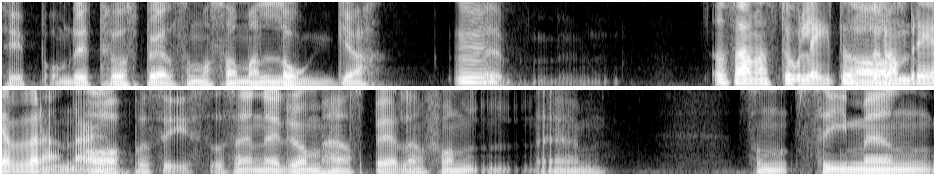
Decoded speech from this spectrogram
typ om det är två spel som har samma logga. Mm. eh, Och samma storlek, då ja, står de bredvid varandra. Ja, precis. Och sen är det de här spelen från eh, som Seaman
